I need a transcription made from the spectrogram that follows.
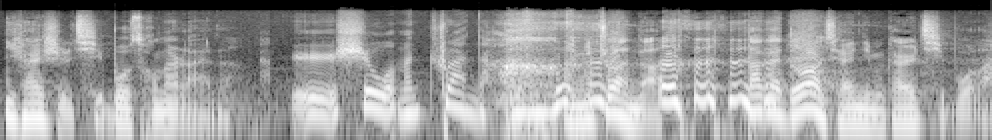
一开始起步从哪儿来的？呃，是我们赚的。你们赚的？大概多少钱？你们开始起步了？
